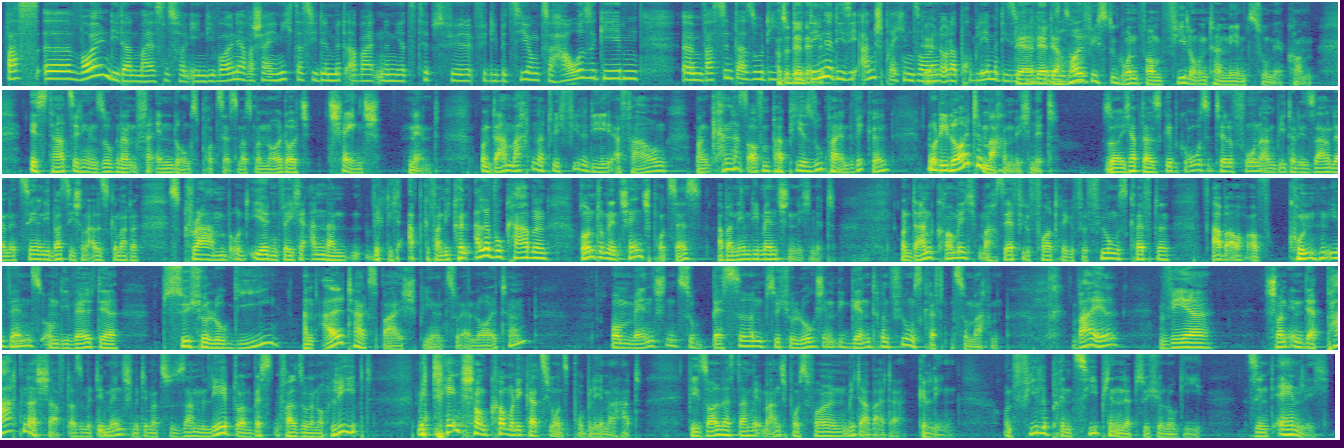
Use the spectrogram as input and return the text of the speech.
Was äh, wollen die dann meistens von Ihnen? Die wollen ja wahrscheinlich nicht, dass Sie den Mitarbeitenden jetzt Tipps für, für die Beziehung zu Hause geben. Ähm, was sind da so die, also der, die Dinge, der, die Sie ansprechen sollen der, oder Probleme, die Sie der, der, der häufigste Grund, warum viele Unternehmen zu mir kommen, ist tatsächlich in sogenannten Veränderungsprozessen, was man neudeutsch Change nennt. Und da machen natürlich viele die Erfahrung, man kann das auf dem Papier super entwickeln, nur die Leute machen nicht mit. So, ich habe da, es gibt große Telefonanbieter, die sagen, dann erzählen die, was sie schon alles gemacht haben. Scrum und irgendwelche anderen wirklich abgefahren. Die können alle Vokabeln rund um den Change-Prozess, aber nehmen die Menschen nicht mit. Und dann komme ich, mache sehr viele Vorträge für Führungskräfte, aber auch auf Kundenevents, um die Welt der Psychologie an Alltagsbeispielen zu erläutern, um Menschen zu besseren, psychologisch intelligenteren Führungskräften zu machen. Weil wer schon in der Partnerschaft, also mit dem Menschen, mit dem er zusammenlebt oder im besten Fall sogar noch liebt, mit dem schon Kommunikationsprobleme hat, wie soll das dann mit einem anspruchsvollen Mitarbeiter gelingen? Und viele Prinzipien in der Psychologie sind ähnlich.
